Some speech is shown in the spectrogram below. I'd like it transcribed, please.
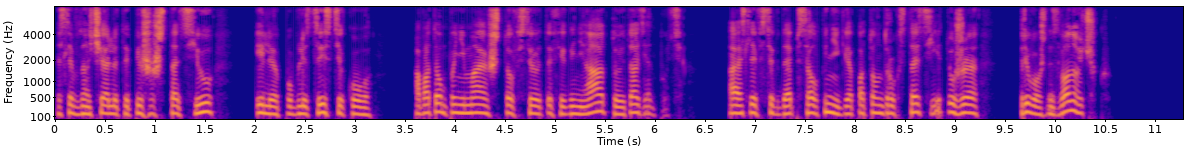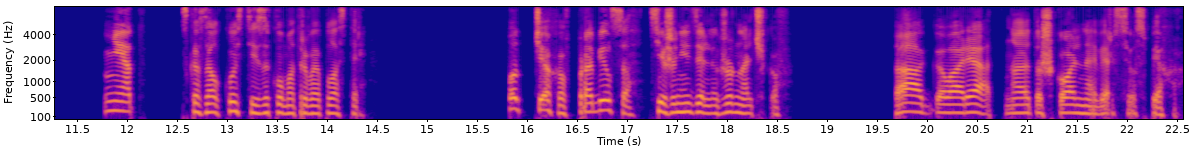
Если вначале ты пишешь статью или публицистику, а потом понимаешь, что все это фигня, то это один путь. А если всегда писал книги, а потом вдруг статьи, это уже тревожный звоночек. «Нет», — сказал Костя, языком отрывая пластырь. «Вот Чехов пробился с еженедельных журнальчиков». «Так говорят, но это школьная версия успеха.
